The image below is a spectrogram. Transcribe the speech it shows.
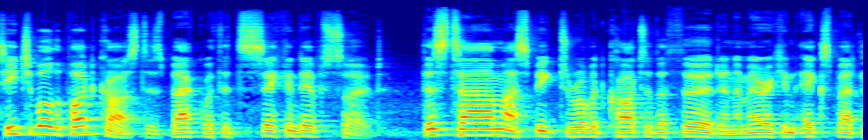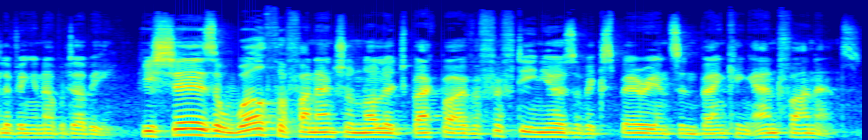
Teachable the podcast is back with its second episode. This time I speak to Robert Carter III, an American expat living in Abu Dhabi. He shares a wealth of financial knowledge backed by over 15 years of experience in banking and finance.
